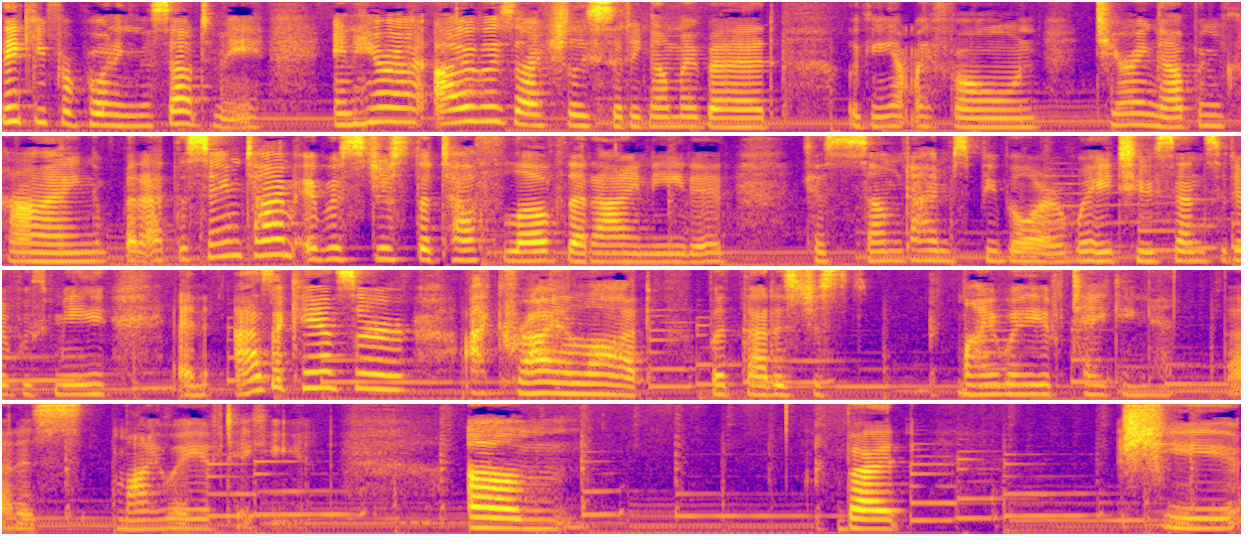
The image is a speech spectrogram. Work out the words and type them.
Thank you for pointing this out to me. And here I, I was actually sitting on my bed, looking at my phone, tearing up and crying, but at the same time, it was just the tough love that I needed because sometimes people are way too sensitive with me. And as a Cancer, I cry a lot, but that is just my way of taking it. That is my way of taking it. Um, but she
